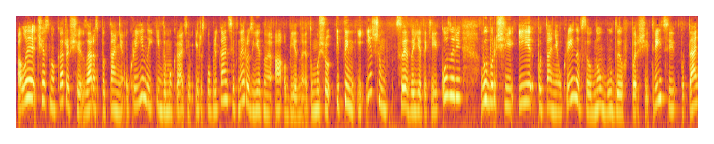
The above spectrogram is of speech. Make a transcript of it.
Але, чесно кажучи, зараз питання України і демократів, і республіканців не роз'єднує, а об'єднує. Тому що і тим, і іншим це дає такі козирі виборчі, і питання України все одно буде в першій трійці питань,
